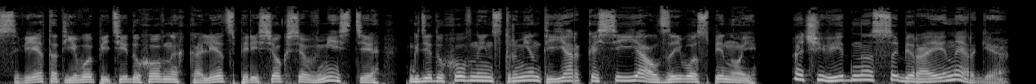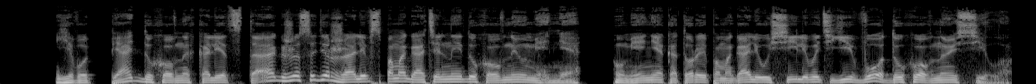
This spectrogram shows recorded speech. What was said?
Свет от его пяти духовных колец пересекся в месте, где духовный инструмент ярко сиял за его спиной, очевидно, собирая энергию. Его пять духовных колец также содержали вспомогательные духовные умения, умения, которые помогали усиливать его духовную силу.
